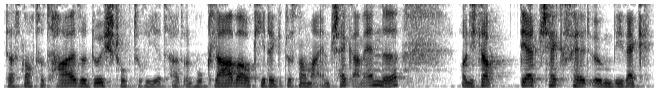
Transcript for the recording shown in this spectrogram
das noch total so durchstrukturiert hat und wo klar war, okay, da gibt es noch mal einen Check am Ende. Und ich glaube, der Check fällt irgendwie weg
